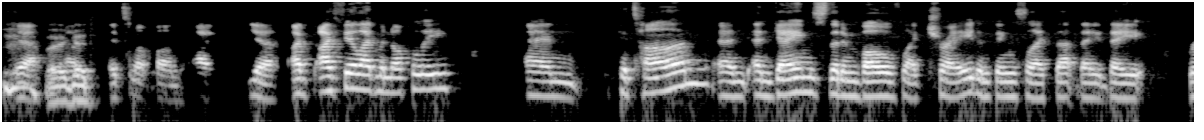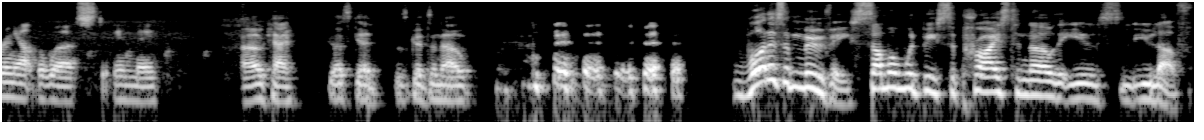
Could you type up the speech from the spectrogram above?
Yeah, Very um, good. It's not fun. I yeah, I I feel like Monopoly and Catan and and games that involve like trade and things like that. They they bring out the worst in me. Okay, that's good. That's good to know. What is a movie someone would be surprised to know that you you love?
